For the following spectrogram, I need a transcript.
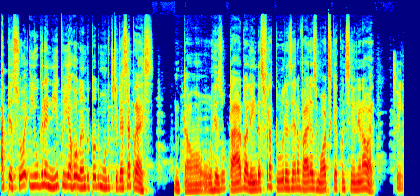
a pessoa e o granito ia rolando todo mundo que estivesse atrás. Então, o resultado, além das fraturas, era várias mortes que aconteciam ali na hora. Sim.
